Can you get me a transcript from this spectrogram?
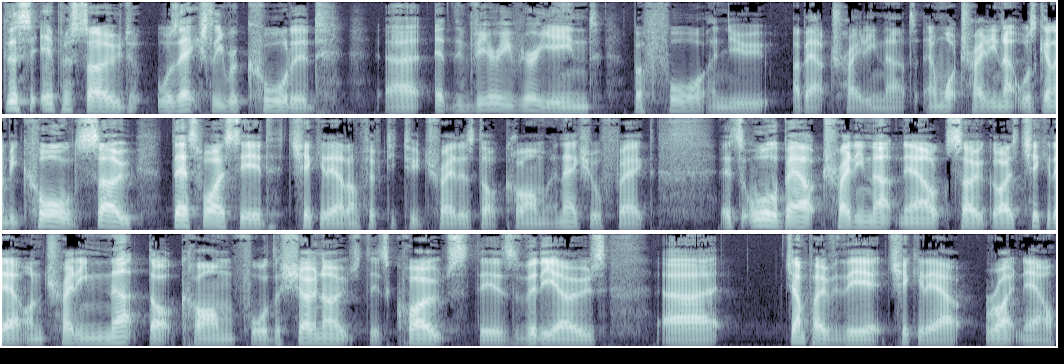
This episode was actually recorded uh, at the very, very end before I knew about Trading Nut and what Trading Nut was going to be called. So that's why I said check it out on 52traders.com. In actual fact, it's all about Trading Nut now. So, guys, check it out on tradingnut.com for the show notes. There's quotes, there's videos. Uh, jump over there, check it out right now.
